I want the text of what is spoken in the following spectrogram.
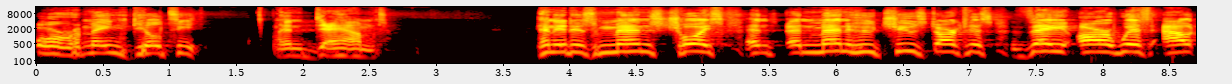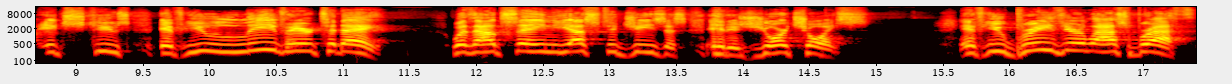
or remain guilty and damned. And it is men's choice, and, and men who choose darkness, they are without excuse. If you leave here today without saying yes to Jesus, it is your choice. If you breathe your last breath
